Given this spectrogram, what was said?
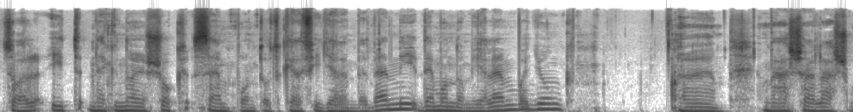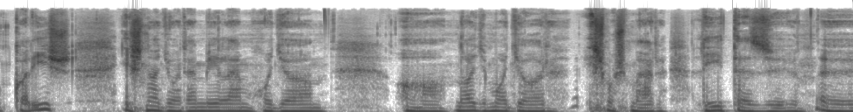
Szóval itt nekünk nagyon sok szempontot kell figyelembe venni, de mondom, jelen vagyunk, vásárlásokkal is, és nagyon remélem, hogy a, a nagy magyar és most már létező ö,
